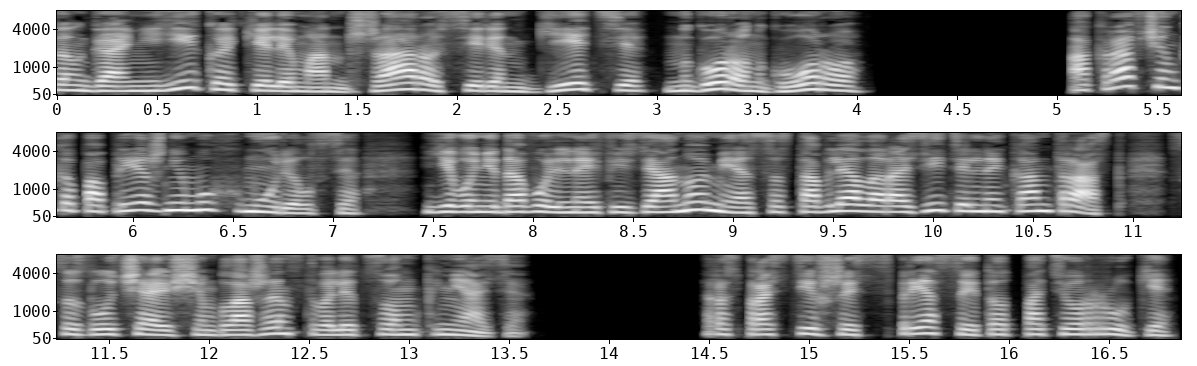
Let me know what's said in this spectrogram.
Танганьика, Келиманджаро, Серенгети, Нгоронгоро. А Кравченко по-прежнему хмурился. Его недовольная физиономия составляла разительный контраст с излучающим блаженство лицом князя. Распростившись с прессой, тот потер руки.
